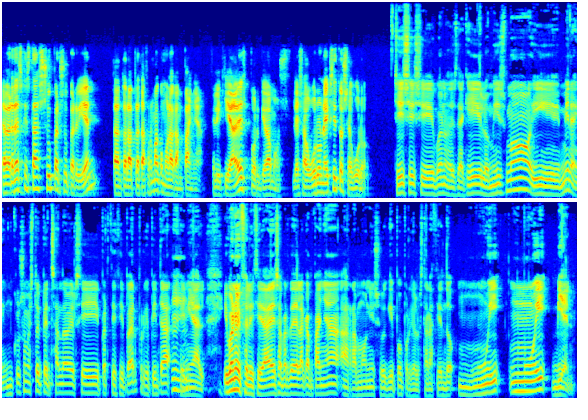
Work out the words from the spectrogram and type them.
La verdad es que está súper, súper bien, tanto la plataforma como la campaña. Felicidades porque, vamos, les auguro un éxito seguro. Sí, sí, sí, bueno, desde aquí lo mismo y mira, incluso me estoy pensando a ver si participar porque pinta genial. Y bueno, y felicidades aparte de la campaña a Ramón y su equipo porque lo están haciendo muy, muy bien.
